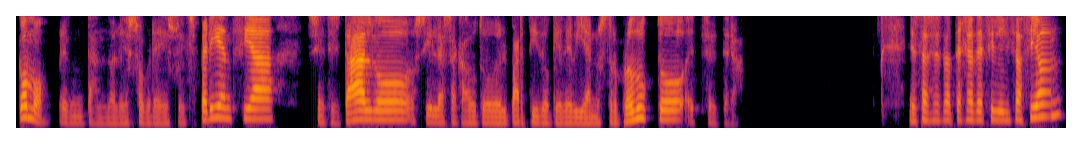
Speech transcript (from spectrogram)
¿Cómo? Preguntándole sobre su experiencia, si necesita algo, si le ha sacado todo el partido que debía a nuestro producto, etc. Estas estrategias de fidelización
